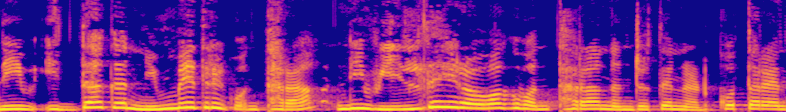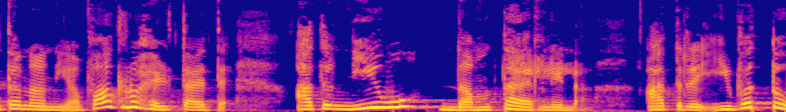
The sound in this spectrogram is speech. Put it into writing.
ನೀವು ಇದ್ದಾಗ ನಿಮ್ಮೆದ್ರಿಗೆ ಒಂಥರ, ನೀವು ಇಲ್ಲದೆ ಇರೋವಾಗ ಒಂಥರ ನನ್ನ ಜೊತೆ ನಡ್ಕೋತಾರೆ ಅಂತ ನಾನು ಯಾವಾಗಲೂ ಹೇಳ್ತಾ ಇದ್ದೆ. ಆದರೆ ನೀವು ನಂಬ್ತಾ ಇರಲಿಲ್ಲ. ಆದರೆ ಇವತ್ತು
